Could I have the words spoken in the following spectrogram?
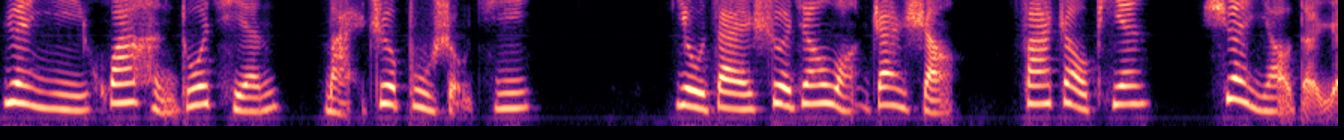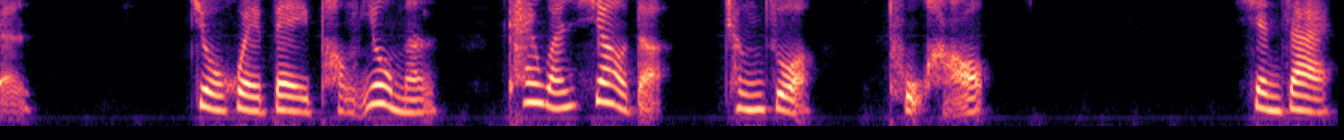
愿意花很多钱买这部手机，又在社交网站上。发照片炫耀的人，就会被朋友们开玩笑的称作土豪。现在，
